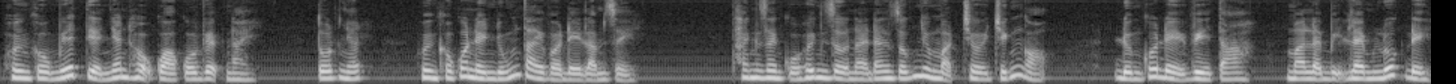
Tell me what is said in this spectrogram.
Huynh không biết tiền nhân hậu quả của việc này. Tốt nhất huynh không có nên nhúng tay vào để làm gì. Thanh danh của huynh giờ này đang giống như mặt trời chính ngọ đừng có để vì ta mà lại bị lem luốc đi.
